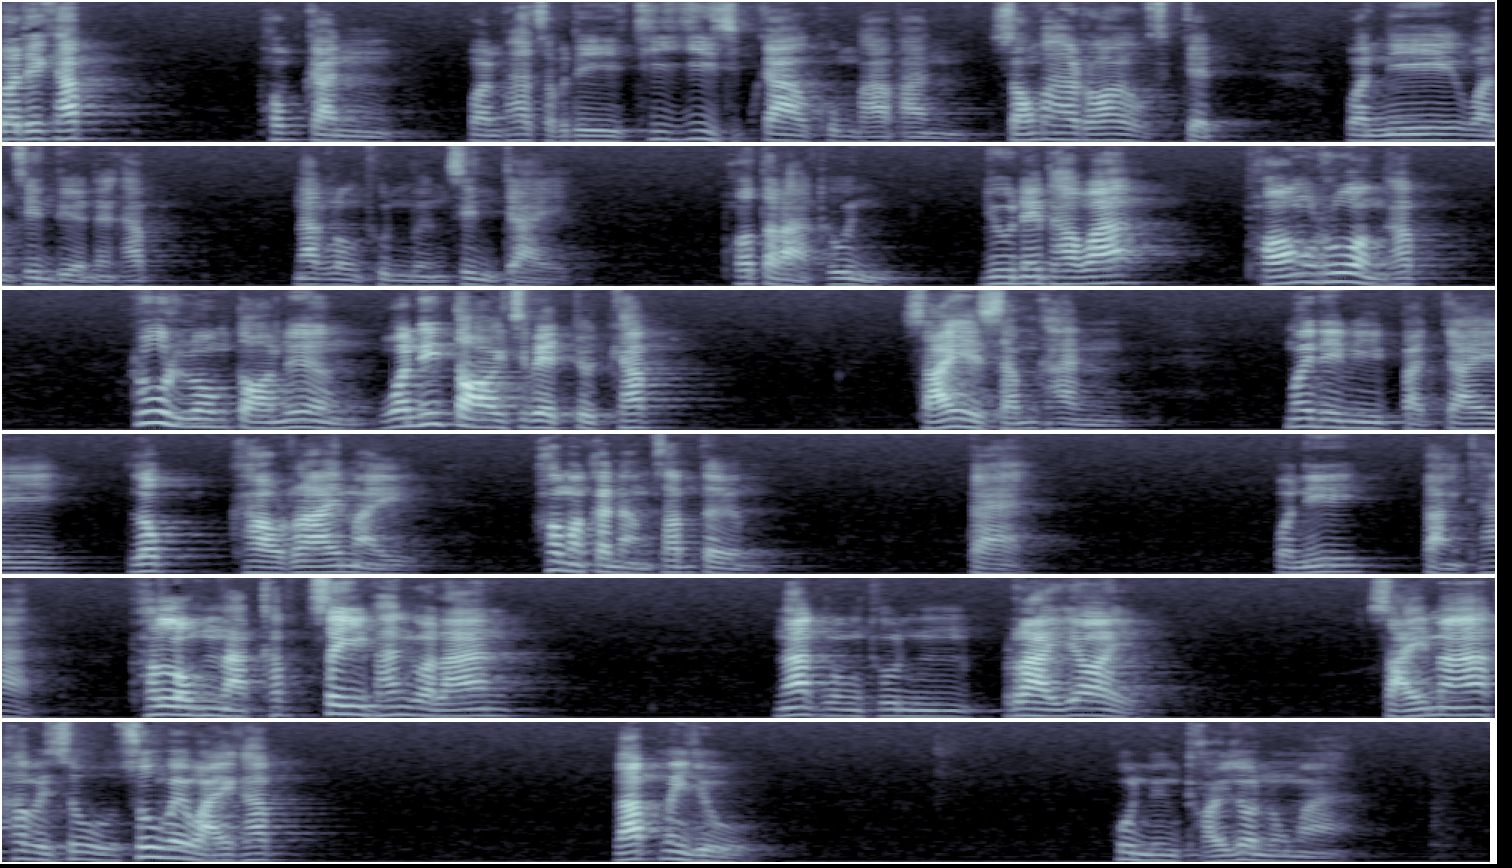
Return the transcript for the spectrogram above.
สวัสดีครับ พบกันวันพฤหัสบดีที่ 29 กุมภาพันธ์ 2567 วันนี้วันสิ้นเดือนนะครับ นักลงทุนเหมือนสิ้นใจ เพราะตลาดทุนอยู่ในภาวะท้องร่วงครับ รูดลงต่อเนื่อง วันนี้ต่ออีก 11 จุดครับ สาเหตุสำคัญไม่ได้มีปัจจัยลบข่าวร้ายใหม่ เข้ามากระหน่ำซ้ำเติม แต่วันนี้ ต่างชาติถล่มหนักครับ4,000 กว่าล้าน นักลงทุนรายย่อย สายม้าเข้าไปสู้ สู้ไม่ไหวครับ รับไม่อยู่ หุ้นหนึ่งถอยล่นลงมา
